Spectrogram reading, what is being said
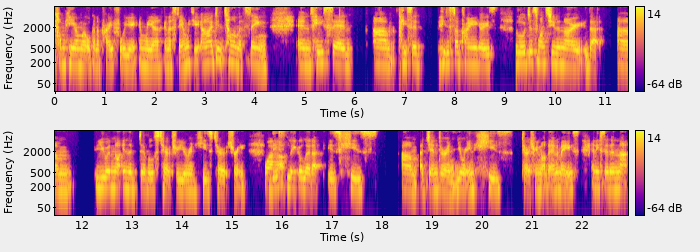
come here, and we're all going to pray for you, and we are going to stand with you." And I didn't tell him a thing, and he said, um, he said he just started praying. He goes, "The Lord just wants you to know that." Um, you are not in the devil's territory, you're in his territory. Wow. This legal letter is his um, agenda, and you're in his territory, not the enemy's. And he said, and that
